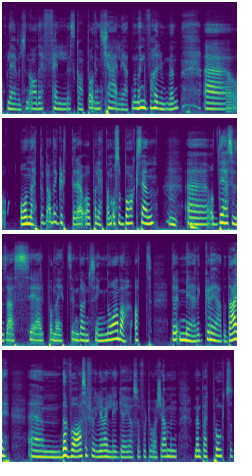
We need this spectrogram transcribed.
opplevelsen av det fellesskapet og den kjærligheten og den varmen. Eh, og- og nettopp ja, det glitteret og paljettene, også bak scenen. Mm. Eh, og det syns jeg ser på Nate sin dansing nå, da. At det er mer glede der. Um, det var selvfølgelig veldig gøy også for to år siden, men, men på et punkt så,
